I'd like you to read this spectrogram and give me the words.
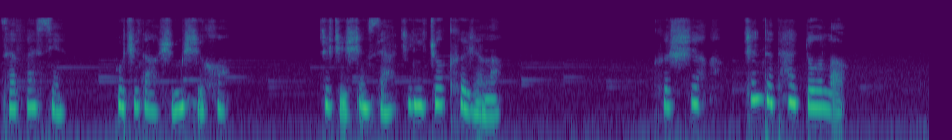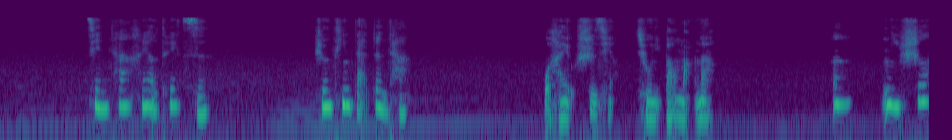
才发现，不知道什么时候，就只剩下这一桌客人了。可是，真的太多了。见他还要推辞，荣婷打断他：“我还有事情，求你帮忙呢。”“嗯，你说。”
